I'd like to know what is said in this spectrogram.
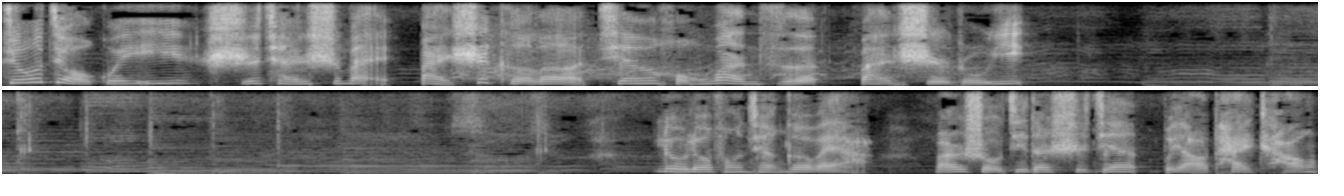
九九归一，十全十美，百事可乐，千红万紫，万事如意。六六奉劝各位啊，玩手机的时间不要太长，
